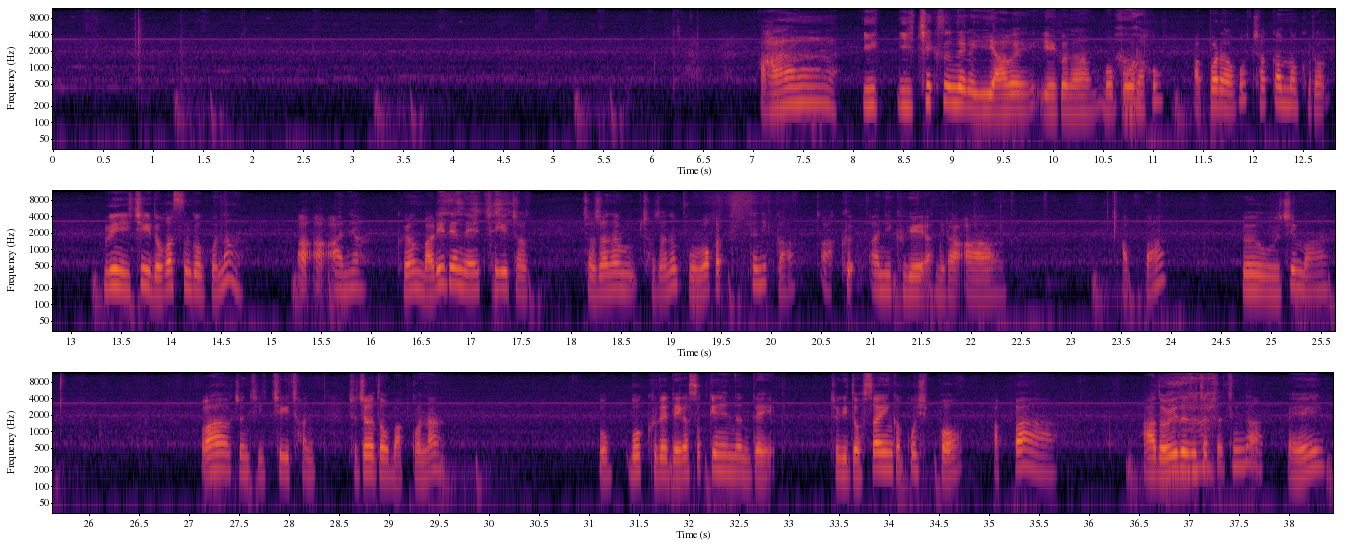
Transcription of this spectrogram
아, 이, 이 책 쓴 애가 이 야, 얘구나. 뭐, 뭐라고? 아빠라고? 잠깐만, 그럼. 우린 이 책이 너가 쓴 거구나? 아, 아, 아니야. 그럼 말이 되네. 책이 저, 저자는, 저자는 부모 같을 테니까. 아, 그, 아니, 그게 아니라, 아, 아빠? 으, 울지 마. 와, 어쩐지 이 책이 전, 저자가 너 맞구나. 뭐, 뭐, 그래, 내가 썼긴 했는데, 저기 너 사인 갖고 싶어. 아빠. 아 너희들도 진짜 짜증나 에이?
